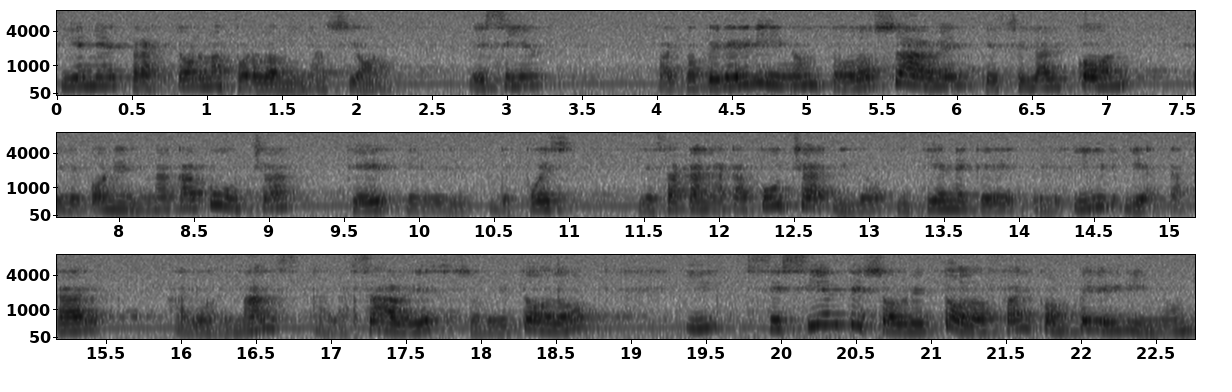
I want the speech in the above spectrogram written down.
tiene trastornos por dominación, decir, Falco peregrino, todos saben que es el halcón que le ponen una capucha que eh, después le sacan la capucha y, tiene que eh, ir y atacar a los demás, a las aves sobre todo, y se siente sobre todo Falcon peregrinum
